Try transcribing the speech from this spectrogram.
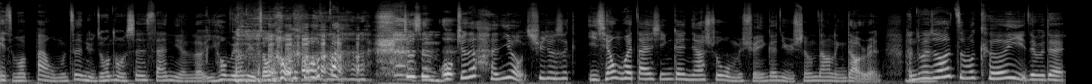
哎，怎么办？我们这女总统剩三年了，以后没有女总统怎么办？就是我觉得很有趣，就是以前我们会担心跟人家说我们选一个女生当领导人，很多人说怎么可以，对不对？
